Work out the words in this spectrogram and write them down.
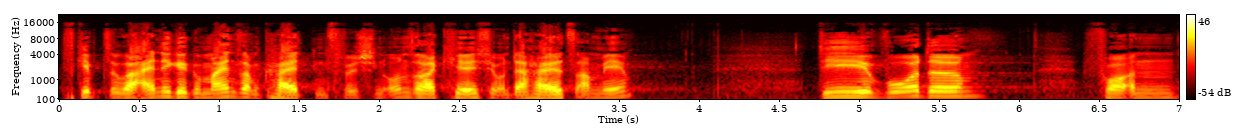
es gibt sogar einige Gemeinsamkeiten zwischen unserer Kirche und der Heilsarmee. Die wurde von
